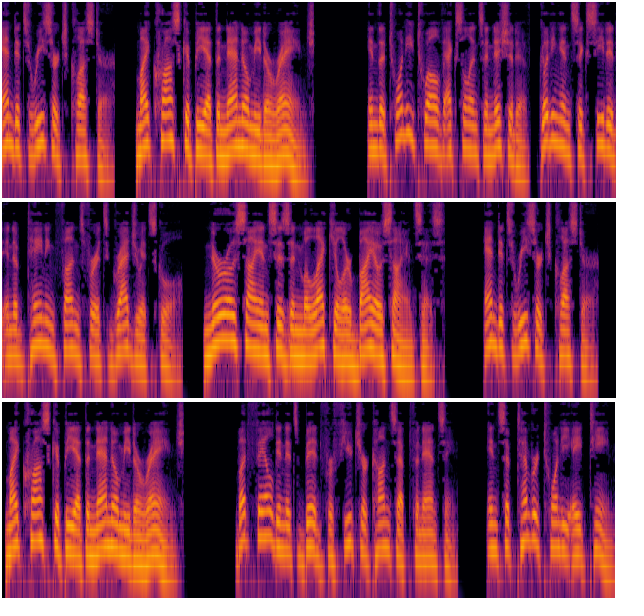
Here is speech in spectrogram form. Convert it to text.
and its research cluster, Microscopy at the Nanometer Range. In the 2012 Excellence Initiative, Göttingen succeeded in obtaining funds for its graduate school, Neurosciences and Molecular Biosciences, and its research cluster, Microscopy at the Nanometer Range, but failed in its bid for future concept financing. In September 2018,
